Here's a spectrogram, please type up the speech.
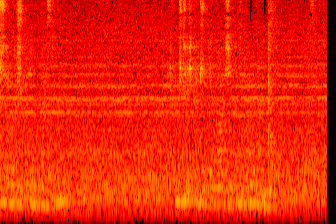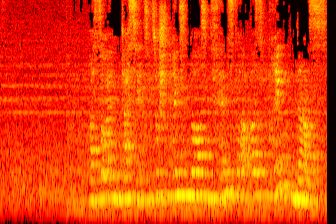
Weißt du? Ich wünschte, ich könnte springen, aber ich habe einfach Was soll denn das jetzt? Wieso springst du aus dem Fenster? Was bringt denn das?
